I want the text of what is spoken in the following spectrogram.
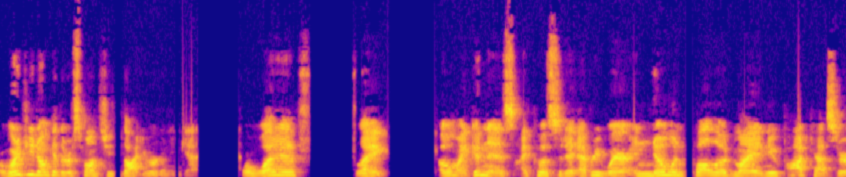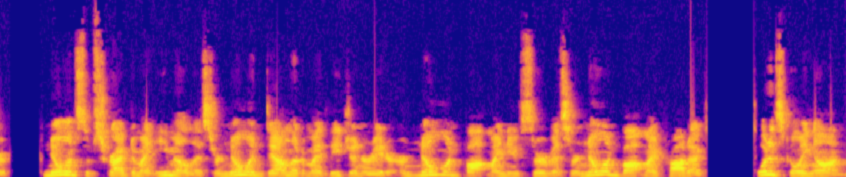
Or what if you don't get the response you thought you were going to get? Or what if, like, oh my goodness, I posted it everywhere and no one followed my new podcast or no one subscribed to my email list or no one downloaded my lead generator or no one bought my new service or no one bought my product. What is going on?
